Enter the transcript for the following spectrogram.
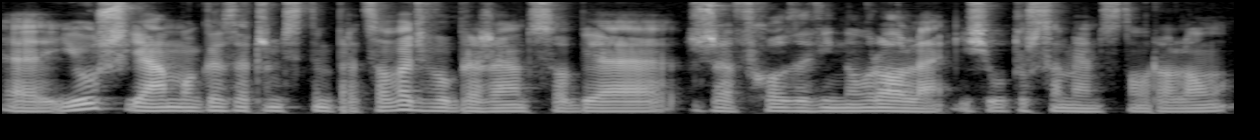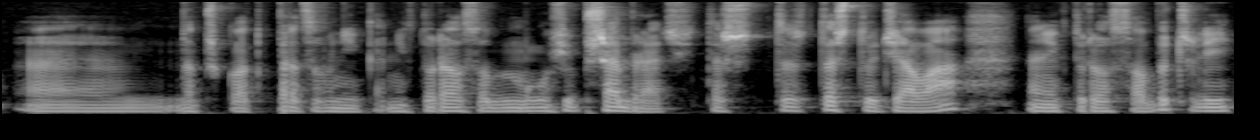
e, już ja mogę zacząć z tym pracować, wyobrażając sobie, że wchodzę w inną rolę i się utożsamiając z tą rolą, e, na przykład pracownika. Niektóre osoby mogą się przebrać, też, też, też to działa na niektóre osoby, czyli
